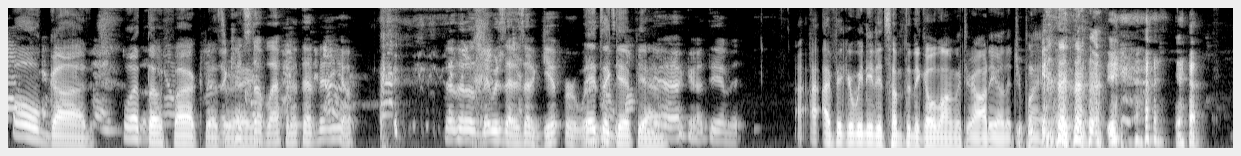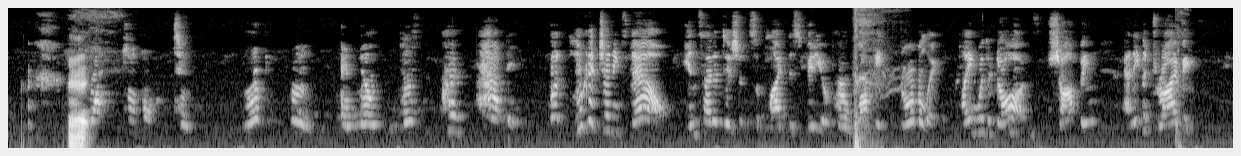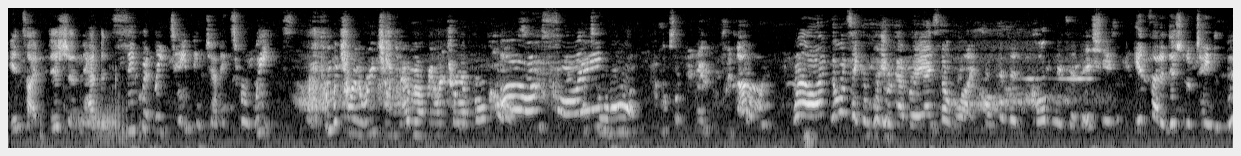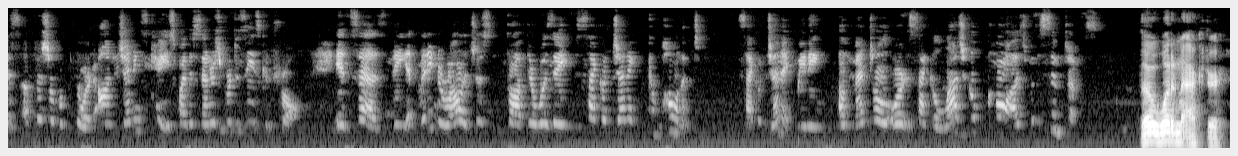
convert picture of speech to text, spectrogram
Oh, God. what the fuck, I Desiree? can't stop laughing at that video. that little, that was that? Is that a GIF or what? It's a it? gif, yeah. Yeah, god damn it. I, I figure we needed something to go along with your audio that you're playing. yeah. yeah. All right. want people to look through and know this could happen. But look at Jennings now. Edition supplied this video of her walking normally, playing with her dogs, shopping, and even driving. Inside Edition had been secretly taping Jennings for weeks. We've been trying to reach you. You have not been returning our phone calls. Oh, I'm sorry. What's going on? It looks like you made a complete uh, recovery. Well, I won't say complete recovery. I still go on cognitive, cognitive issues. Inside Edition obtained this official report on Jennings' case by the Centers for Disease Control. It says the admitting neurologist thought there was a psychogenic component. Psychogenic meaning a mental or psychological cause for the symptoms. Though what an actor.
